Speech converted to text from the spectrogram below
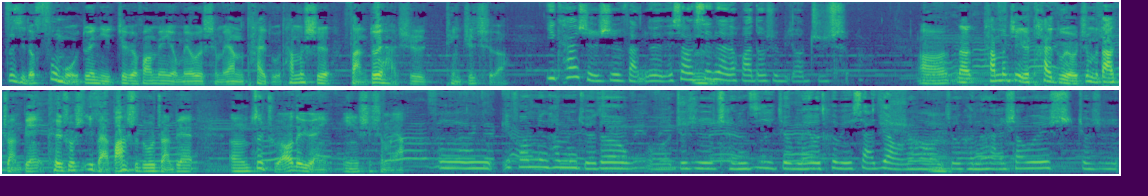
自己的父母对你这个方面有没有什么样的态度？他们是反对还是挺支持的？一开始是反对的，像现在的话都是比较支持了。啊，那他们这个态度有这么大转变，可以说是一百八十度转变。嗯，最主要的原因是什么呀？嗯，一方面他们觉得我就是成绩就没有特别下降，然后就可能还稍微就是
